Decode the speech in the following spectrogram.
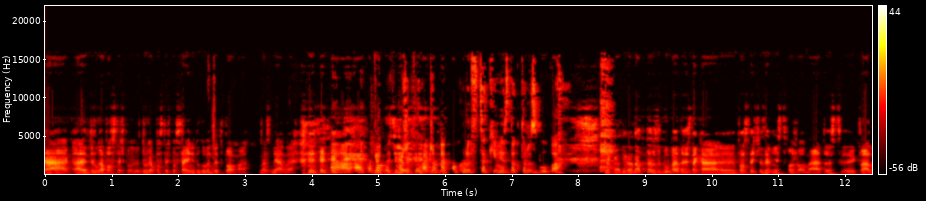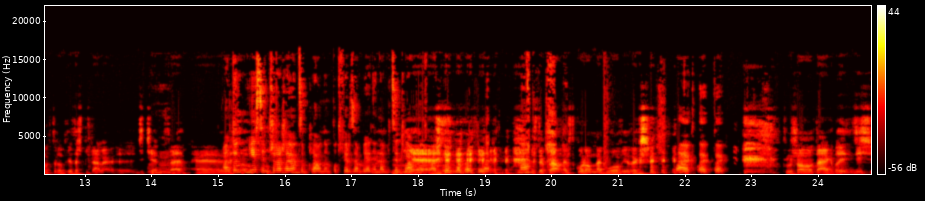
Tak, ale druga postać, druga postać powstaje, niedługo będę dwoma na zmianę. A, a to powiedz może słuchaczom tak pokrótce, kim jest doktor Zguba. Dokładnie, no doktor Zguba to jest taka e, postać przeze mnie stworzona, to jest e, klaun, który odwiedza szpitale e, dziecięce. Mm. Ale to nie jesteś przerażającym klaunem, potwierdzam, bo ja nienawidzę klaunów, nie. a nie. No. Jest to klaunem z kurą na głowie, także... Tak, tak, tak. Pluszową, tak. No i dziś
